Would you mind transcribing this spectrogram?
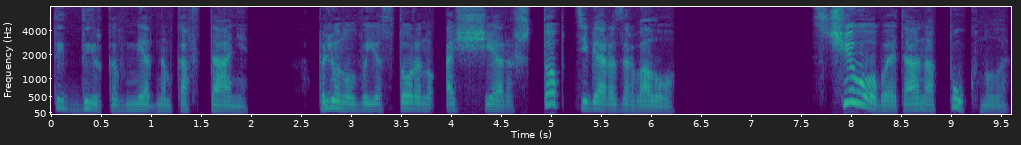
ты, дырка в медном кафтане! Плюнул в ее сторону ощера. Чтоб тебя разорвало! С чего бы это она пукнула?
